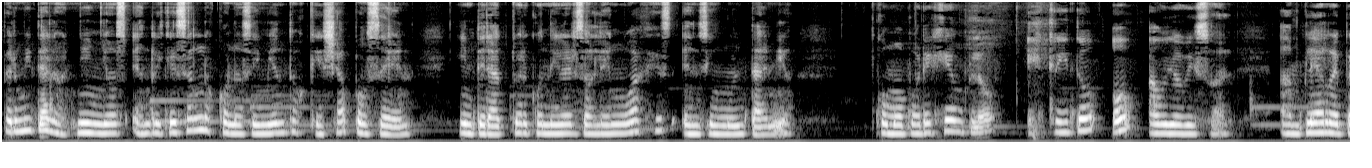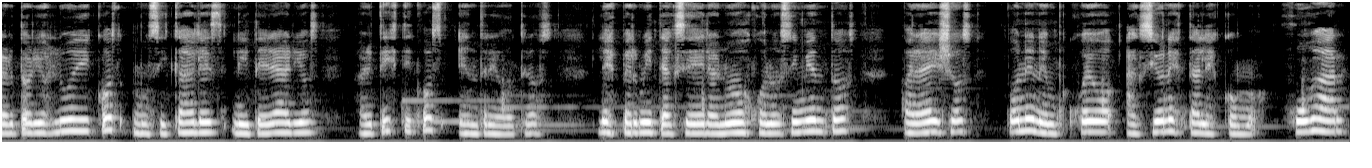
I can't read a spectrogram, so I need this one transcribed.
permite a los niños enriquecer los conocimientos que ya poseen interactuar con diversos lenguajes en simultáneo, como por ejemplo escrito o audiovisual, ampliar repertorios lúdicos, musicales, literarios, artísticos, entre otros. Les permite acceder a nuevos conocimientos, para ellos ponen en juego acciones tales como jugar,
